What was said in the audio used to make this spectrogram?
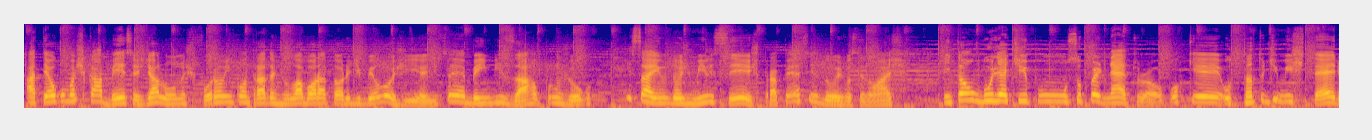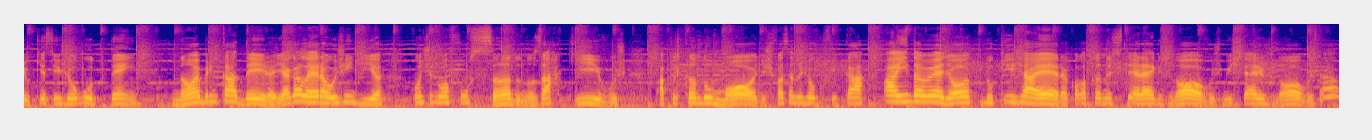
até algumas cabeças de alunos foram encontradas no laboratório de biologia. Isso aí é bem bizarro para um jogo que saiu em 2006 para PS2, você não acha? Então o Bully é tipo um Supernatural, porque o tanto de mistério que esse jogo tem não é brincadeira. E a galera hoje em dia continua funcionando nos arquivos, aplicando mods, fazendo o jogo ficar ainda melhor do que já era, colocando easter eggs novos, mistérios novos. A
